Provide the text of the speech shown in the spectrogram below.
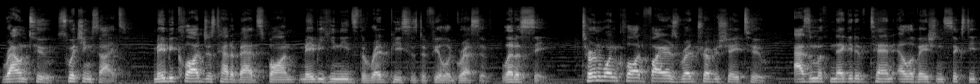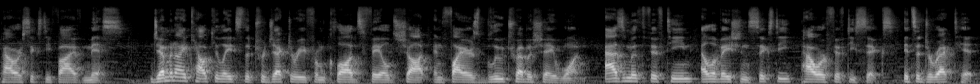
Round 2, switching sides. Maybe Claude just had a bad spawn, maybe he needs the red pieces to feel aggressive. Let us see. Turn 1 Claude fires Red Trebuchet 2. Azimuth negative 10, elevation 60, power 65, miss. Gemini calculates the trajectory from Claude's failed shot and fires Blue Trebuchet 1. Azimuth 15, elevation 60, power 56. It's a direct hit.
